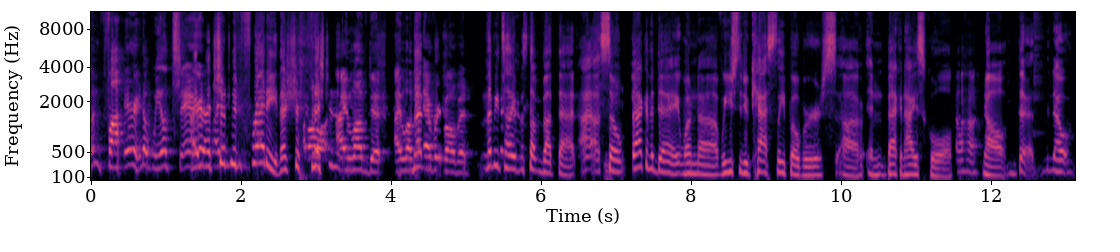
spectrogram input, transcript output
on fire in a wheelchair. I- that Like, should have been Freddy. That should. oh, that should I loved it. I loved That- every moment. let me tell you something about that. Uh, so back in the day when uh, we used to do cast sleepovers uh, in back in high school, Uh huh. no, the, no.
